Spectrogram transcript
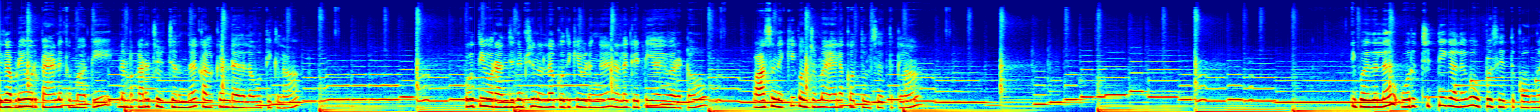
இது அப்படியே ஒரு பேனுக்கு மாற்றி நம்ம கரைச்சி வச்சுருந்த கல்கண்டை அதில் ஊற்றிக்கலாம் ஊற்றி ஒரு அஞ்சு நிமிஷம் நல்லா கொதிக்க விடுங்க. நல்லா கெட்டியாகி வரட்டும். வாசனைக்கு கொஞ்சமாக ஏலக்காய் தூள் சேர்த்துக்கலாம். இப்போ இதில் ஒரு சிட்டிக அளவு உப்பு சேர்த்துக்கோங்க.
